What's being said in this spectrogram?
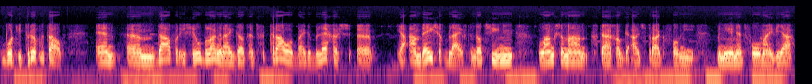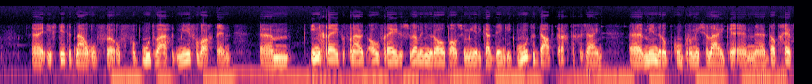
wordt die terugbetaald? En um, daarvoor is heel belangrijk dat het vertrouwen bij de beleggers ja, aanwezig blijft. En dat zie je nu langzaamaan, getuigen ook de uitspraken van die meneer net voor mij. Ja, uh, is dit het nou of, uh, of moeten we eigenlijk meer verwachten? En um, ingrepen vanuit overheden, zowel in Europa als Amerika, denk ik, moeten daadkrachtiger zijn. Minder op compromissen lijken. En dat geeft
